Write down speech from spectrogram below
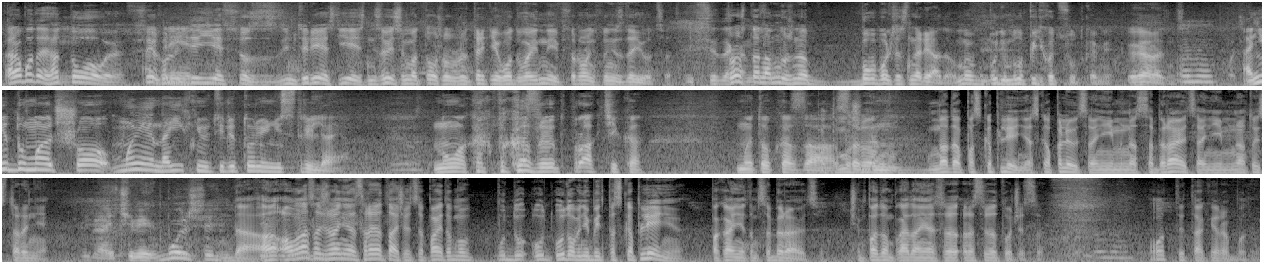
Работать готовы. Всех Андрей. людей есть, все, интерес есть, независимо от того, что уже третий год войны, все равно никто не сдается. Просто конца. нам нужно больше снарядов. Мы будем лупить хоть сутками. Какая разница? Они думают, что мы на их территорию не стреляем. Ну, а как показывает практика, мы только за. Потому особенно. что надо по скоплению. А скапливаются они именно собираются, они именно на той стороне. Да, и чем их больше, Да. А, а у нас желание сосредотачиваться, поэтому уд- уд- удобнее быть по скоплению, пока они там собираются, чем потом, когда они рассредоточатся. Вот и так и работаем.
